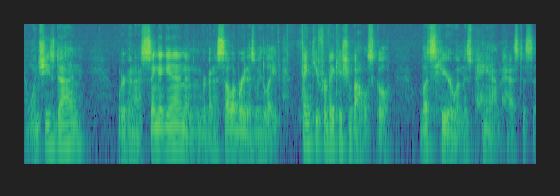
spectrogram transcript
And when she's done, we're going to sing again and we're going to celebrate as we leave. Thank you for Vacation Bible School. Let's hear what Miss Pam has to say.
